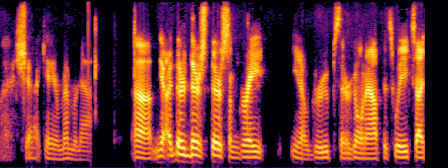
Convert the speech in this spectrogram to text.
oh, shit, I can't even remember now. Um, yeah, there, there's there's some great you know groups that are going out this week, so I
